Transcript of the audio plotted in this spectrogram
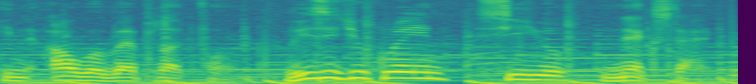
in our web platform. Visit Ukraine, see you next time.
